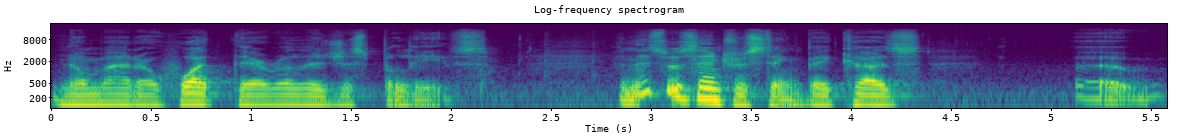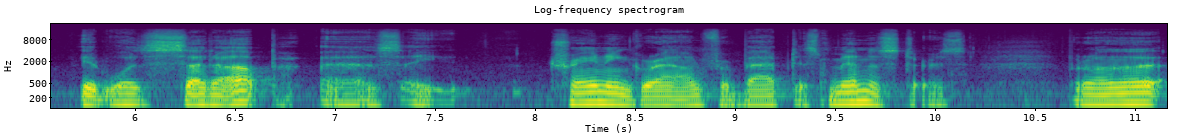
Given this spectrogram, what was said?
no matter what their religious beliefs. And this was interesting because uh, it was set up as a training ground for Baptist ministers. But on the,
